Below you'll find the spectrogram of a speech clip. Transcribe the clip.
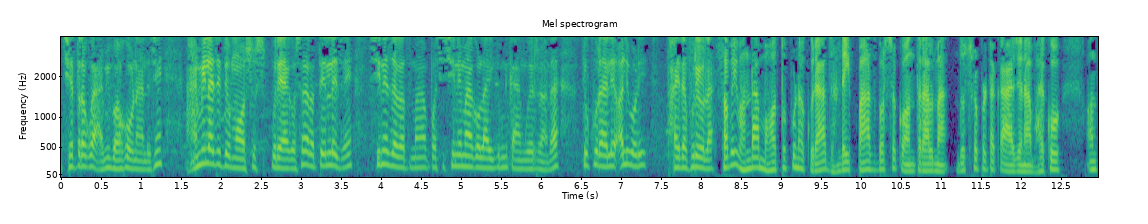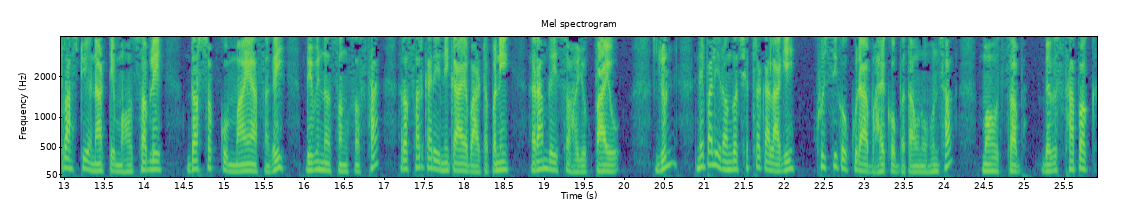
क्षेत्रको हामी भएको हुनाले चाहिँ हामीलाई चाहिँ त्यो महसुस पुर्याएको छ र त्यसले चाहिँ सिने जगतमा पछि सिनेमाको लागि पनि काम गरिरहँदा त्यो कुराले अलि बढी फाइदा पुर्याउला सबैभन्दा महत्वपूर्ण कुरा झण्डै पाँच वर्षको अन्तरालमा दोस्रो पटक आयोजना भएको अन्तर्राष्ट्रिय नाट्य महोत्सवले दर्शकको मायासँगै विभिन्न संघ संस्था र सरकारी निकायबाट पनि राम्रै सहयोग पायो। जुन नेपाली रंगक्षेत्रका लागि खुशीको कुरा भएको बताउनुहुन्छ महोत्सव व्यवस्थापक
